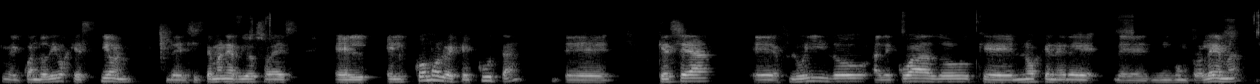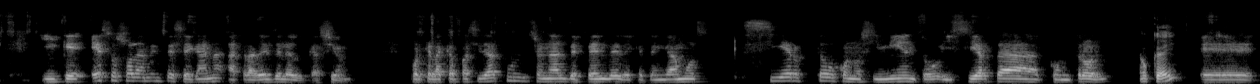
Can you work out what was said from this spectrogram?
eh, cuando digo gestión del sistema nervioso es el, el cómo lo ejecuta, eh, que sea eh, fluido, adecuado, que no genere eh, ningún problema y que eso solamente se gana a través de la educación, porque la capacidad funcional depende de que tengamos cierto conocimiento y cierta control okay. eh,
